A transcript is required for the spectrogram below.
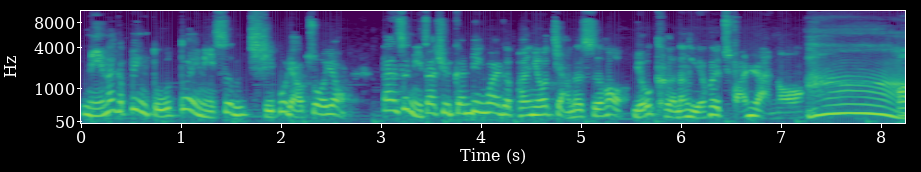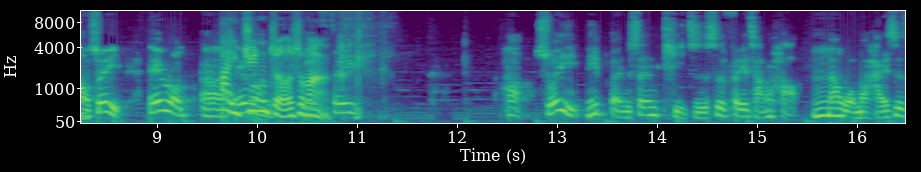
你那个病毒对你是起不了作用，但是你再去跟另外一个朋友讲的时候，有可能也会传染哦。啊。哦，，所以 Arrow 呃，带菌者是吧你非 好，所以你本身体质是非常好。嗯。那我们还是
